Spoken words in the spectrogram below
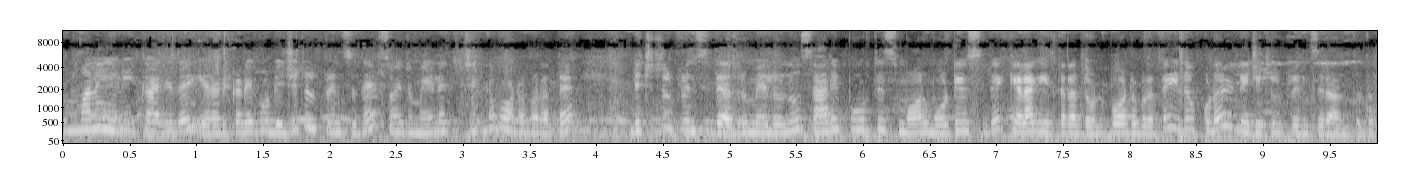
ತುಂಬಾ ಯುನೀಕ್ ಆಗಿದೆ. ಎರಡು ಕಡೆಗೂ ಡಿಜಿಟಲ್ ಪ್ರಿಂಟ್ಸ್ ಇದೆ. ಸೊ ಇದು ಮೇಲೆ ಚಿಕ್ಕ ಬಾರ್ಡರ್ ಬರುತ್ತೆ. ಡಿಜಿಟಲ್ ಪ್ರಿಂಟ್ಸ್ ಇದೆ ಅದ್ರ ಮೇಲೂ ಸ್ಯಾರಿ ಪೂರ್ತಿ ಸ್ಮಾಲ್ ಮೋಟಿವ್ಸ್ ಇದೆ. ಕೆಳಗೆ ಈ ಥರ ದೊಡ್ಡ ಬಾರ್ಡರ್ ಬರುತ್ತೆ. ಇದು ಕೂಡ ಡಿಜಿಟಲ್ ಪ್ರಿಂಟ್ಸ್ ಇರೋವಂಥದ್ದು.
